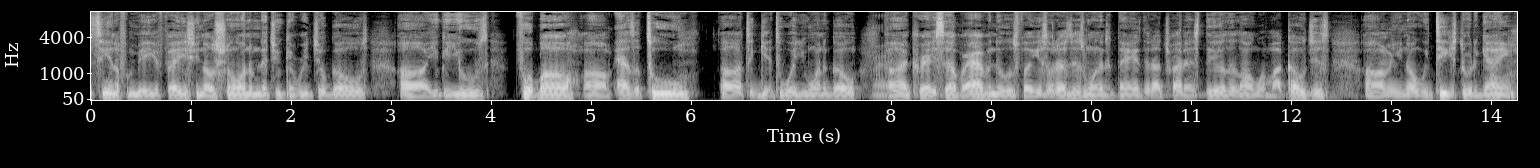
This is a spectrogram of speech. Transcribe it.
seeing a familiar face, you know, showing them that you can reach your goals. Uh, you can use football um, as a tool uh, to get to where you want to go right. uh, and create several avenues for you. So that's just one of the things that I try to instill along with my coaches. Um, you know, we teach through the game.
